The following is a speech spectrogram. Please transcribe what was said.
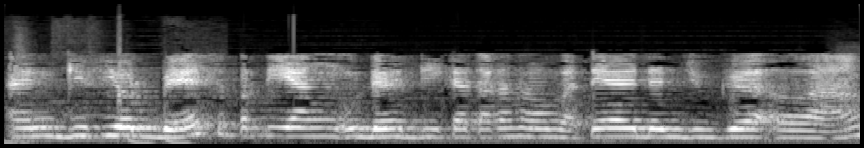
and give your best seperti yang udah dikatakan sama Mbak Tia dan juga Elang.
